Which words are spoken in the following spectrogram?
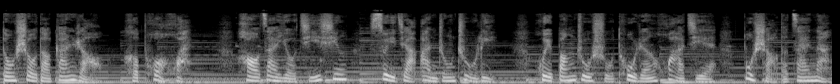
都受到干扰和破坏。好在有吉星岁驾暗中助力，会帮助属兔人化解不少的灾难。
